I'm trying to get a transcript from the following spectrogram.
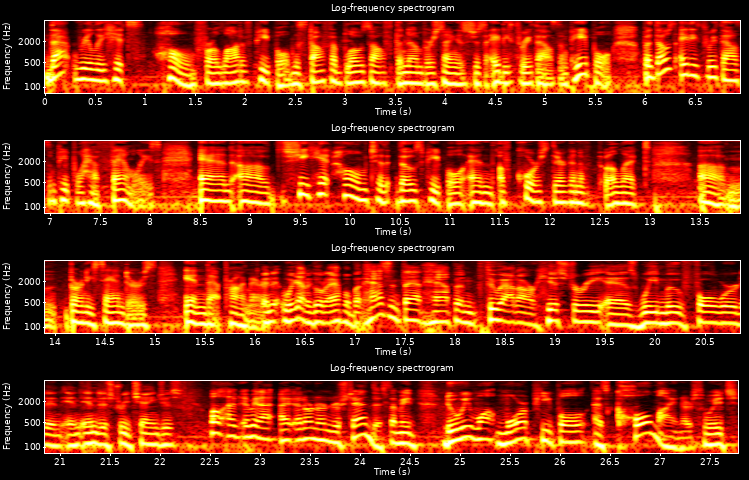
that really hits home for a lot of people. Mustafa blows off the number saying it's just 83,000 people, but those 83,000 people have families. And uh, she hit home to those people, and of course, they're going to elect um, Bernie Sanders in that primary. And we got to go to Apple, but hasn't that happened throughout our history as we move forward and, and industry changes? Well, I, I mean, I, I, don't understand this. I mean, do we want more people as coal miners, which,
